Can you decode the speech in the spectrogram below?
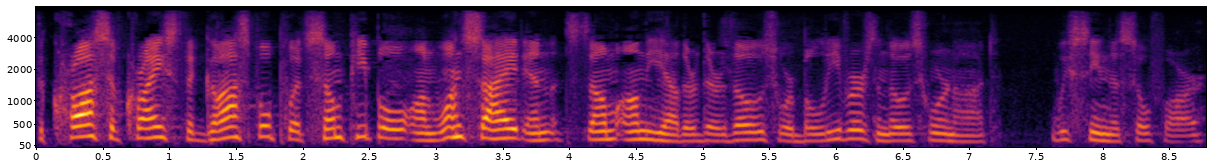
the cross of Christ, the gospel, puts some people on one side and some on the other. There are those who are believers and those who are not. We've seen this so far.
